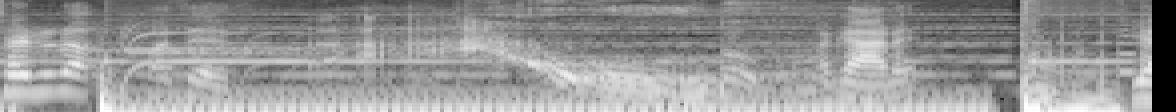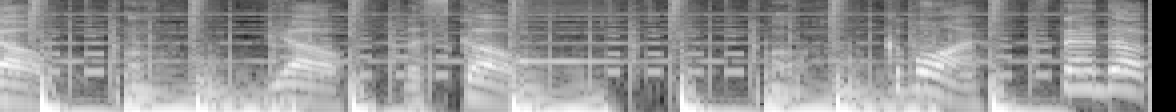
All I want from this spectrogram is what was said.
Turn it up. What's this? I got it. Yo. Yo. Let's go. Come on. Stand up.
